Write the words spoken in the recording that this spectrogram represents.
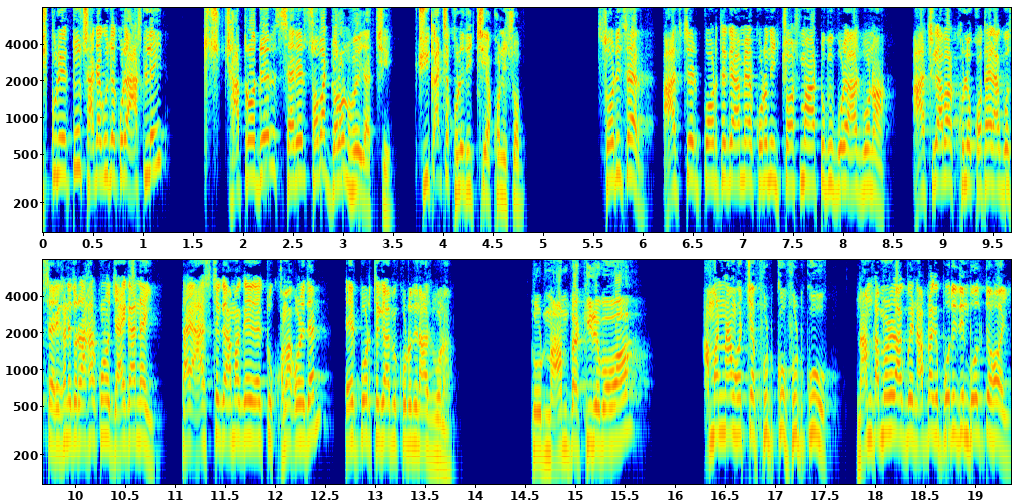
স্কুলে একটু সাজা গুজা করে আসলেই ছাত্রদের স্যারের সবার জ্বলন হয়ে যাচ্ছে। ঠিক আছে খুলে দিচ্ছি এখনই সব। সরি স্যার আজকের পর থেকে আমি আর কোনোদিন চশমা আর টুপি পরে আসব না। আজকে আবার খুলে কোথায় রাখব স্যার এখানে তো রাখার কোনো জায়গা নাই। তাই আজ থেকে আমাকে একটু ক্ষমা করে দেন এরপর থেকে আমি কোনোদিন আসব না। তোর নামটা কি রে বাবা? আমার নাম হচ্ছে ফুটকু ফুটকু। নামটা মনে রাখবেন আপনাকে প্রতিদিন বলতে হয়।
